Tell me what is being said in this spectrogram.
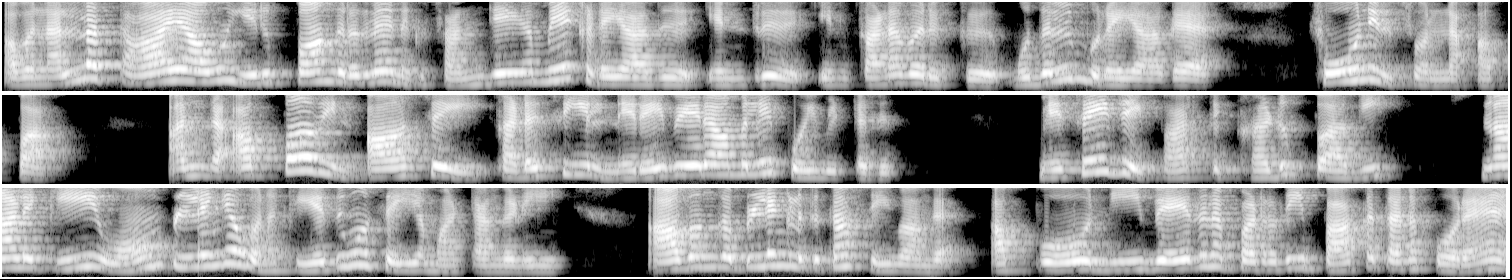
அவ நல்ல தாயாவும் இருப்பாங்கிறதுல எனக்கு சந்தேகமே கிடையாது என்று என் கணவருக்கு முதல் முறையாக போனில் சொன்ன அப்பா. அந்த அப்பாவின் ஆசை கடைசியில் நிறைவேறாமலே போய்விட்டது. மெசேஜை பார்த்து கடுப்பாகி நாளைக்கு உன் பிள்ளைங்க உனக்கு எதுவும் செய்ய மாட்டாங்கடி. அவங்க பிள்ளைங்களுக்கு தான் செய்வாங்க. அப்போ நீ வேதனைப்படுறதையும் பார்க்கத்தானே போறேன்?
